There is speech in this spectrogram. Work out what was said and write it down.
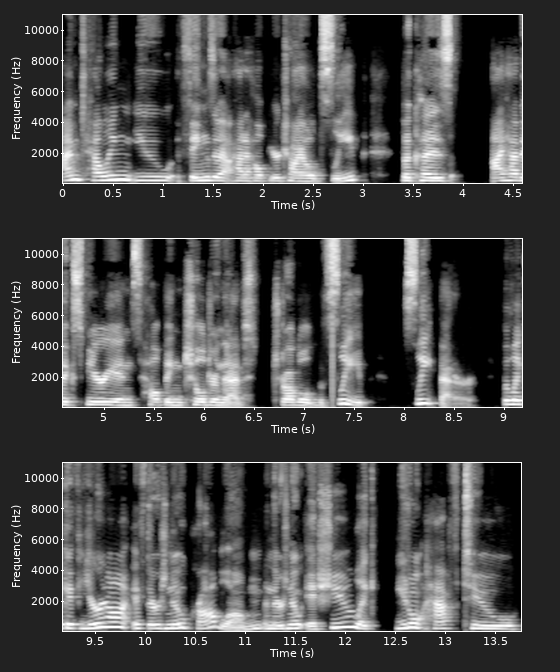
I'm telling you things about how to help your child sleep because I have experience helping children that have struggled with sleep sleep better. But like if you're not if there's no problem and there's no issue, like you don't have to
